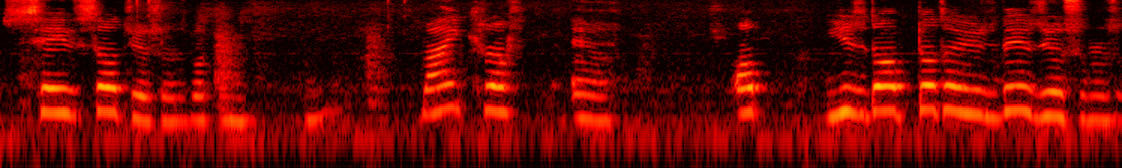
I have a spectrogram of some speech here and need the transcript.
save'e atıyorsunuz. Bakın Minecraft e, up, yüzde updata yüzde yazıyorsunuz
